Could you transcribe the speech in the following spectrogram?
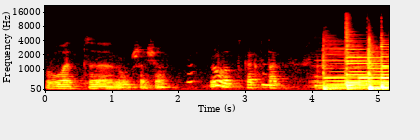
Вот, э, ну, что еще? Ну, вот, как-то так.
